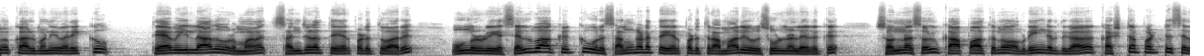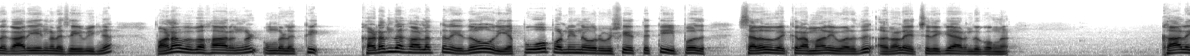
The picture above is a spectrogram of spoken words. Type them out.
முக்கால் மணி வரைக்கும் தேவையில்லாத ஒரு மன சஞ்சலத்தை ஏற்படுத்துவார். உங்களுடைய செல்வாக்குக்கு ஒரு சங்கடத்தை ஏற்படுத்துகிற மாதிரி ஒரு சூழ்நிலை இருக்குது சொன்ன சொல் காப்பாற்றணும் அப்படிங்கிறதுக்காக கஷ்டப்பட்டு சில காரியங்களை செய்வீங்க. பண விவகாரங்கள் உங்களுக்கு கடந்த காலத்தில் ஏதோ ஒரு எப்போவோ பண்ணின ஒரு விஷயத்துக்கு இப்போது செலவு வைக்கிற மாதிரி வருது. அதனால் எச்சரிக்கையாக இருந்துக்கோங்க. காலை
